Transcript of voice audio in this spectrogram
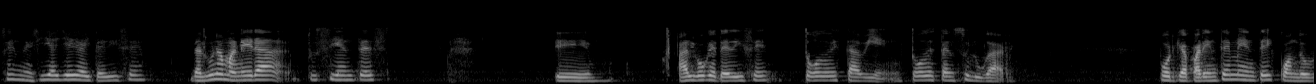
esa energía llega y te dice, de alguna manera tú sientes eh, algo que te dice, todo está bien, todo está en su lugar. Porque aparentemente cuando,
